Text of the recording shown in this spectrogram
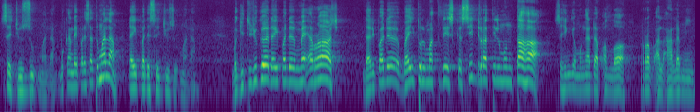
sejuzuk malam. Bukan daripada satu malam daripada sejuzuk malam. Begitu juga daripada Mi'raj daripada Baitul Maqdis ke Sidratil Muntaha sehingga menghadap Allah Rabb al-Alamin.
